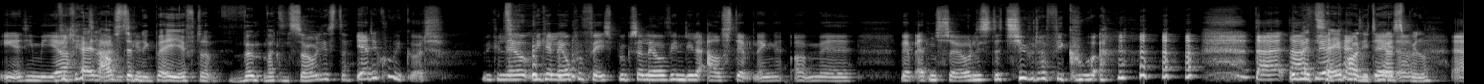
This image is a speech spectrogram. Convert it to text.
en af de mere Vi kan have en afstemning bagefter. Hvem var den sørgeligste? Ja, det kunne vi godt. Vi kan lave, vi kan lave på Facebook, så laver vi en lille afstemning om, øh, hvem er den sørgeligste Tudor-figur. der, er- der er er flere taberen i det her kandidater. spil? Ja,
